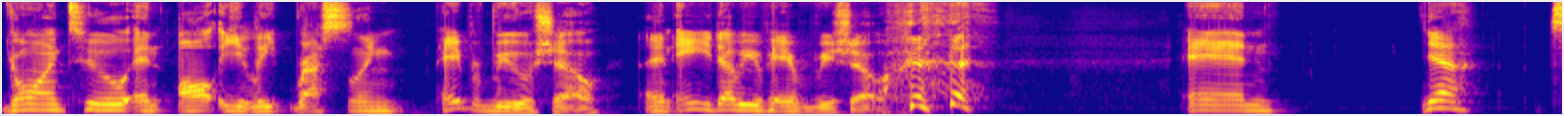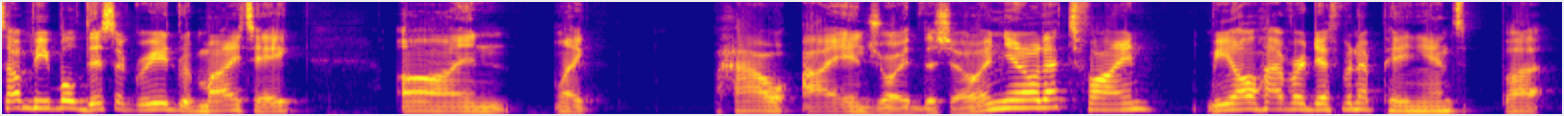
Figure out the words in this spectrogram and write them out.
going to an all elite wrestling pay per view show, an AEW pay per view show. And yeah, some people disagreed with my take on like how I enjoyed the show. And you know, that's fine. We all have our different opinions, but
